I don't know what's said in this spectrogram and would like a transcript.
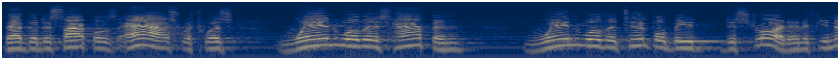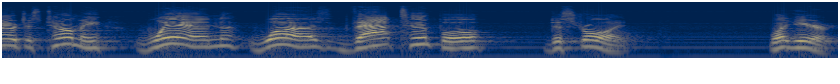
that the disciples asked, which was, When will this happen? When will the temple be destroyed? And if you know, just tell me, when was that temple destroyed? What year?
